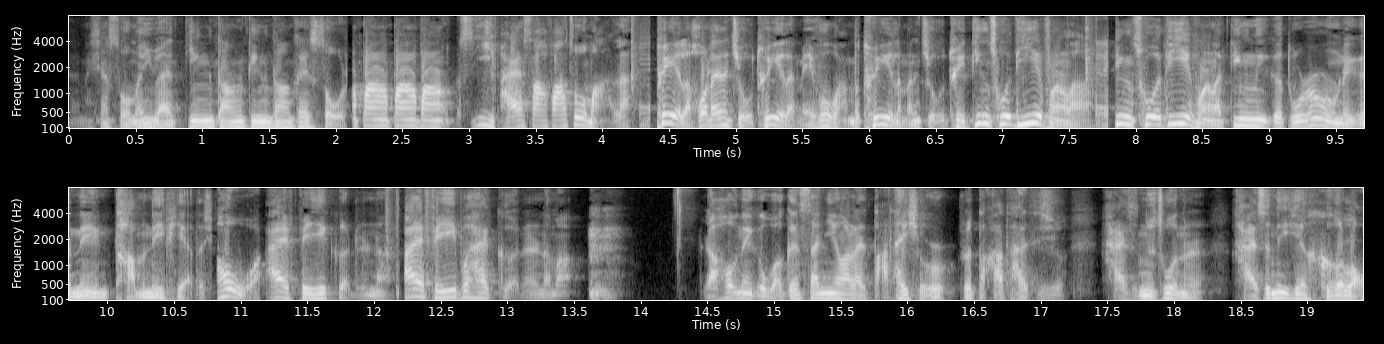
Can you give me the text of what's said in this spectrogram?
咱们像守门员，叮当叮当，开始守，梆梆梆，一排沙发坐满了。退了，后来那酒退了，没付款不退了吗？那酒退，订错地方了，订错地方了，订那个多肉那个那他们那撇子去。然后我爱妃搁这呢，爱妃不还搁那呢吗？然后那个我跟三金要来打台球，就打台球，海参就坐那儿。海参那天喝老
